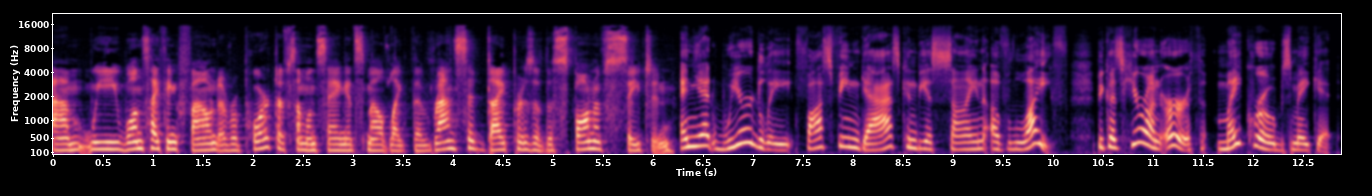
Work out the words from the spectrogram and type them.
Um, we once, I think, found a report of someone saying it smelled like the rancid diapers of the spawn of Satan. And yet, weirdly, phosphine gas can be a sign of life because here on Earth, microbes make it.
